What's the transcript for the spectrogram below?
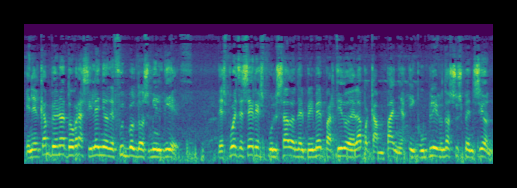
en el Campeonato Brasileño de Fútbol 2010. Después de ser expulsado en el primer partido de la campaña y cumplir una suspensión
